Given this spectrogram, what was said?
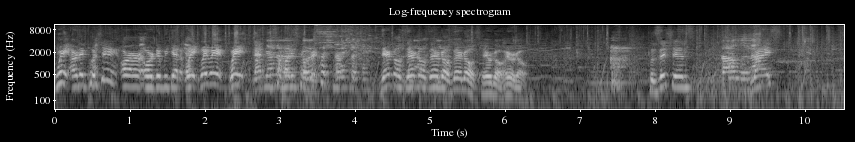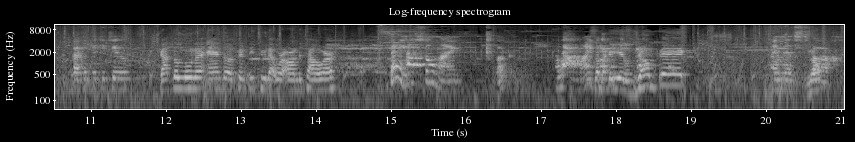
wait, are they pushing or or did we get Wait, wait, wait, wait. That means no, somebody's no, they're coming. pushing, pushing. There goes, there goes, there goes, there goes. Here we go, here we go. Positions. Got a Luna. Nice. Got the 52. Got the Luna and the 52 that were on the tower. Dang, you oh stole mine. Look. That wasn't mine. Somebody is jumping. I missed. Nope. Ugh.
